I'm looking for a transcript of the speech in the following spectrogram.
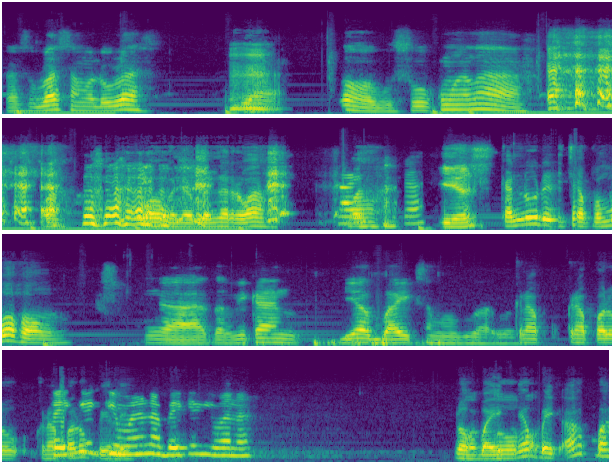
kelas 11 sama 12 Mm-mm. ya oh busuk malah oh bener-bener wah wah Yes. kan lu udah dicap pembohong Enggak, tapi kan dia baik sama gua. kenapa kenapa lu kenapa lu Baiknya pilih gimana? Baiknya gimana? loh Waktu- baiknya baik apa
